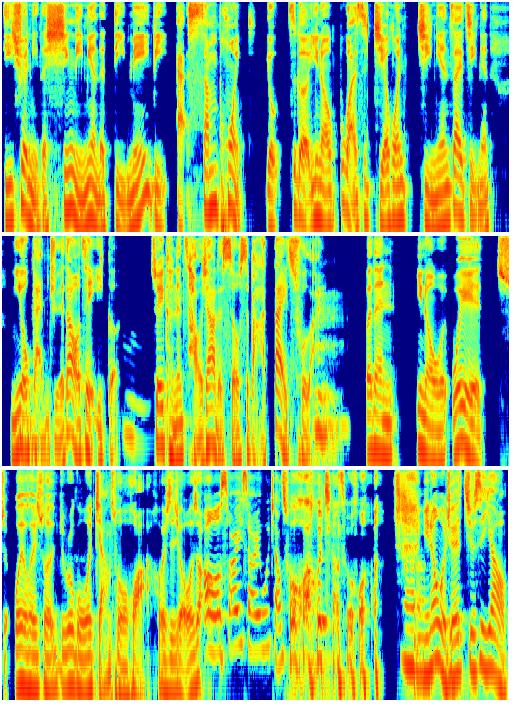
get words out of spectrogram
的确，你的心里面的底，maybe at some point 有这个，you know，不管是结婚几年再几年，你有感觉到这一个，嗯所以可能吵架的时候是把它带出来。嗯 But then you know，我我也是，我也会说，如果我讲错话，或者是就我说哦，sorry sorry，我讲错话，我讲错话。嗯 you know，我觉得就是要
